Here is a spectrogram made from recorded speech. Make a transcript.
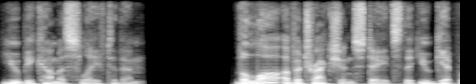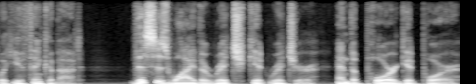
you become a slave to them. The law of attraction states that you get what you think about. This is why the rich get richer and the poor get poorer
